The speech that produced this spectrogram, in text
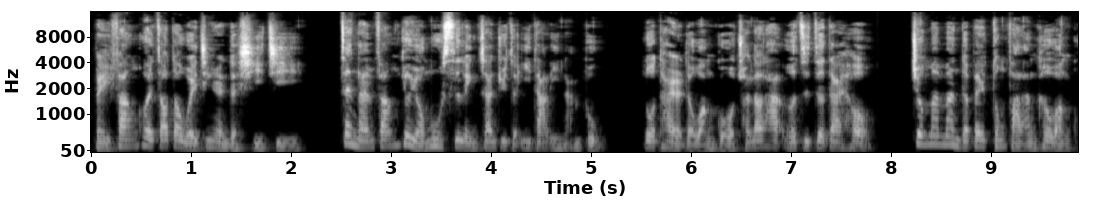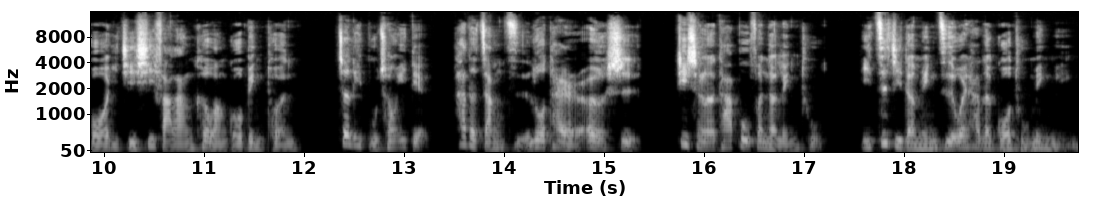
北方会遭到维京人的袭击，在南方又有穆斯林占据着意大利南部。洛泰尔的王国传到他儿子这代后，就慢慢的被东法兰克王国以及西法兰克王国并吞。这里补充一点。他的长子洛泰尔二世继承了他部分的领土，以自己的名字为他的国土命名，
